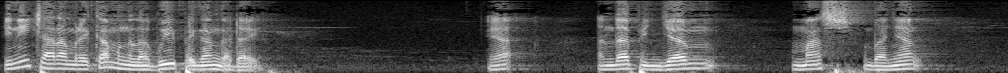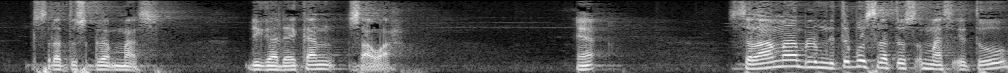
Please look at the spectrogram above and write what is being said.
Ini cara mereka mengelabui pegang gadai. Ya, Anda pinjam emas banyak 100 gram emas digadaikan sawah. Ya. Selama belum ditebus 100 emas itu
